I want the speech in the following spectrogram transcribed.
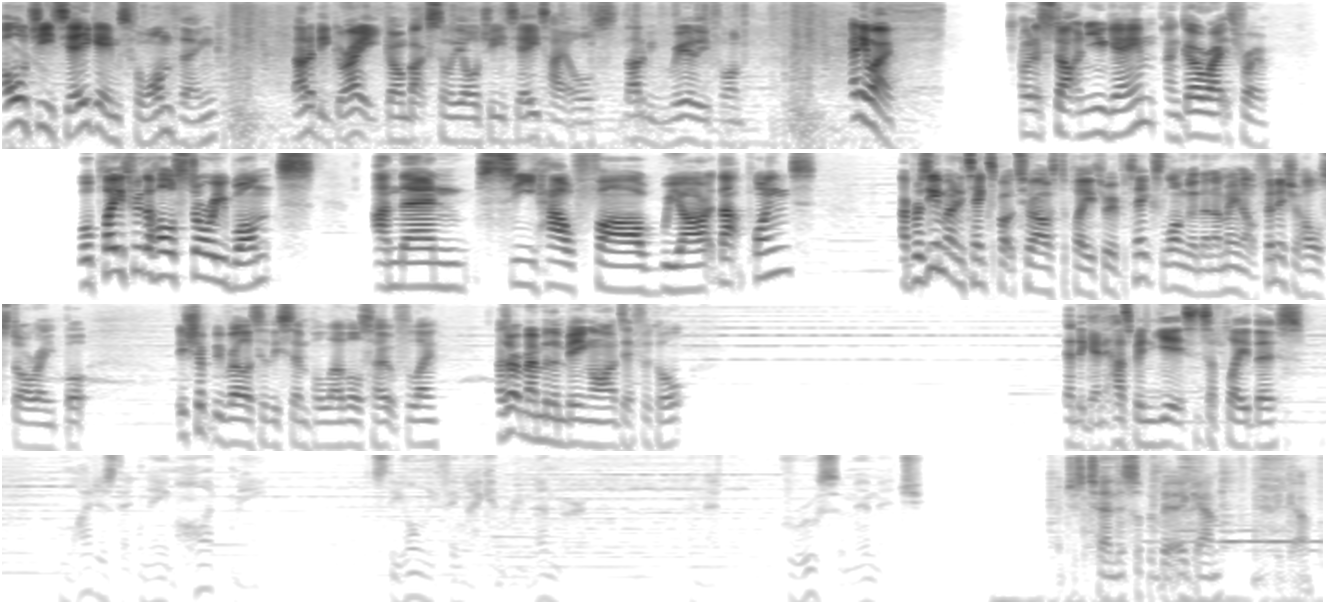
Old GTA games for one thing. That'd be great going back to some of the old GTA titles. That'd be really fun. Anyway I'm going to start a new game and go right through. We'll play through the whole story once and then see how far we are at that point. I presume it only takes about two hours to play through. If it takes longer, then I may not finish a whole story, but they should be relatively simple levels, hopefully. I don't remember them being all that difficult. Then again, it has been years since I played this. Why does that name haunt me? It's the only thing I can remember. And that gruesome image. I just turn this up a bit again. There we go.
